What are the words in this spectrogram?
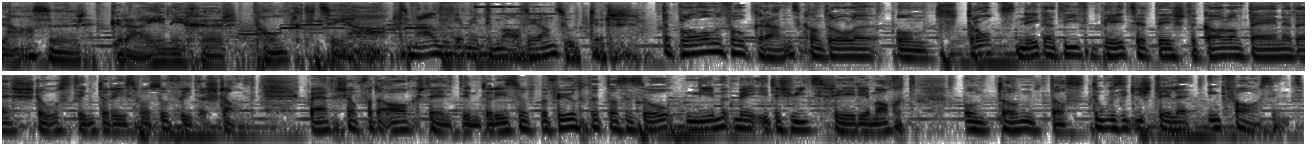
blasergreinicher.ch. Die Meldungen mit dem Adrian Sutter. Der Plan von Grenzkontrollen und trotz negativen PCR-Tests Quarantäne, der stößt im Tourismus auf Widerstand. Die Gewerkschaft der Angestellten im Tourismus befürchtet, dass es so niemand mehr in der Schweiz Ferien macht und darum, dass tausende Stellen in Gefahr sind.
